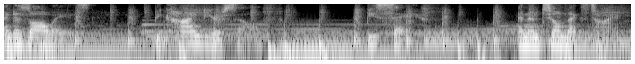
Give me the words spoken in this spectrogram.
And as always, be kind to yourself, be safe, and until next time.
